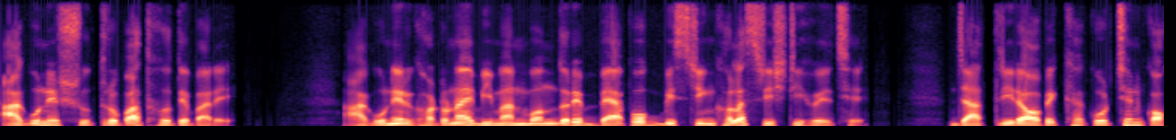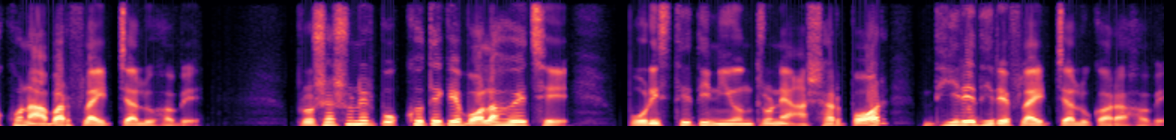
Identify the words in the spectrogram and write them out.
আগুনের সূত্রপাত হতে পারে। আগুনের ঘটনায় বিমানবন্দরে ব্যাপক বিশৃঙ্খলা সৃষ্টি হয়েছে। যাত্রীরা অপেক্ষা করছেন কখন আবার ফ্লাইট চালু হবে। প্রশাসনের পক্ষ থেকে বলা হয়েছে, পরিস্থিতি নিয়ন্ত্রণে আসার পর ধীরে ধীরে ফ্লাইট চালু করা হবে।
